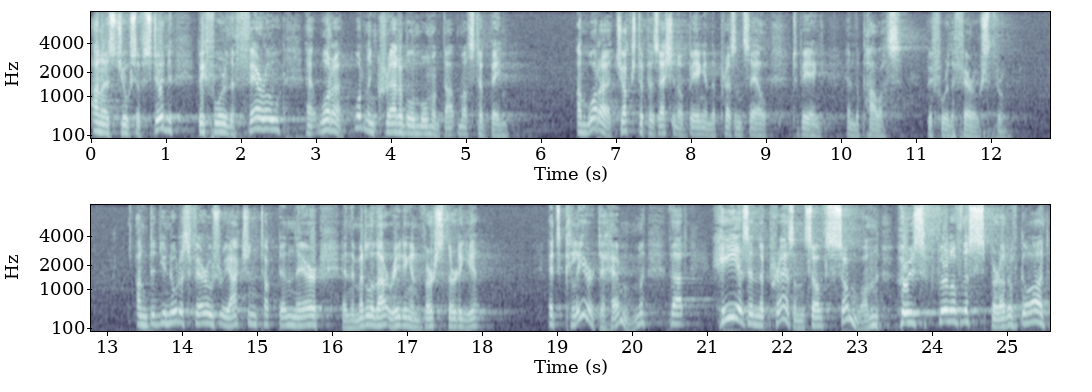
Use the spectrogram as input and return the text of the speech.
And as Joseph stood before the Pharaoh, uh, what, a, what an incredible moment that must have been. And what a juxtaposition of being in the prison cell to being in the palace before the Pharaoh's throne. And did you notice Pharaoh's reaction tucked in there in the middle of that reading in verse 38? It's clear to him that he is in the presence of someone who's full of the Spirit of God.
